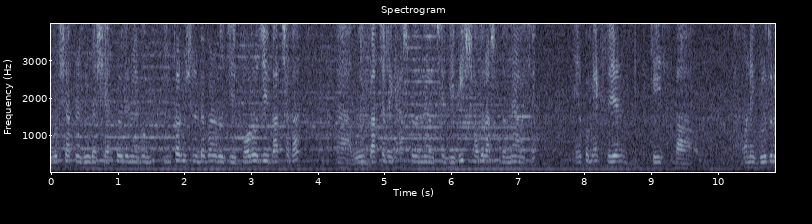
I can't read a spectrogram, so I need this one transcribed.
অবশ্যই আপনার ভিডিওটা শেয়ার করে দেবেন এবং ইনফরমেশনের ব্যাপার হলো যে, বড় যে বাচ্চাটা ওই বাচ্চাটাকে হাসপাতাল নেওয়া হয়েছে মেবি সদর হাসপাতাল নেওয়া হয়েছে। এরকম অ্যাক্সিডেন্ট কেস বা অনেক গুরুতর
